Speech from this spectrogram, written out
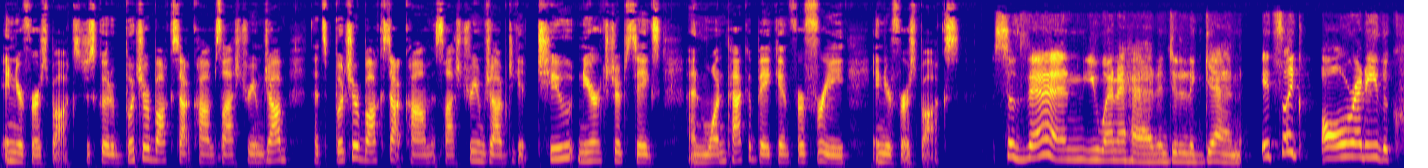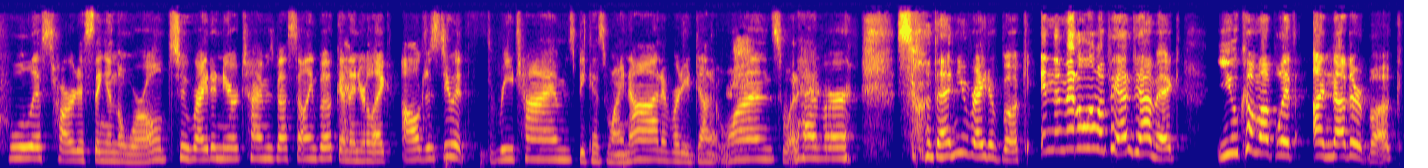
in your first box. Just go to butcherbox.com slash dreamjob. That's butcherbox.com slash dreamjob to get two New York strip steaks and one pack of bacon for free in your first box. So then you went ahead and did it again. It's like already the coolest, hardest thing in the world to write a New York Times bestselling book. And then you're like, I'll just do it three times because why not? I've already done it once, whatever. So then you write a book in the middle of a pandemic. You come up with another book.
